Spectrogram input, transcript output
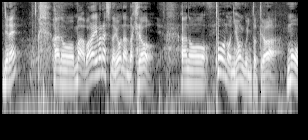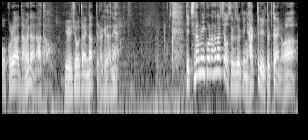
でねあのまあ笑い話のようなんだけどあの当の日本軍にとってはもうこれはダメだなという状態になってるわけだね。でちなみにこの話をする時にはっきり言っておきたいのは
